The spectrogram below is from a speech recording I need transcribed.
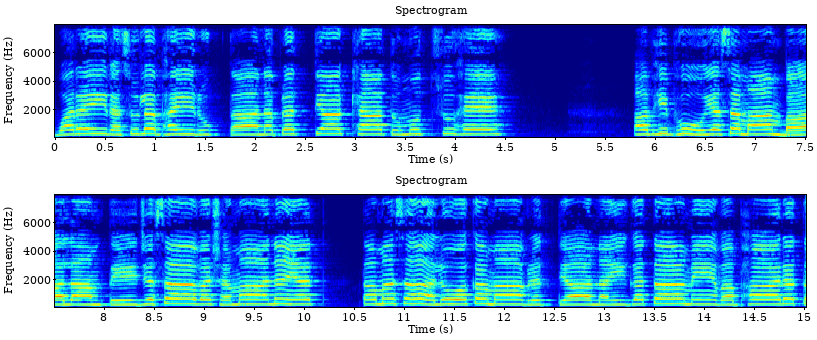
वरैरसुलभैरुक्ता न प्रत्याख्यातुमुत्सुहे अभिभूय स मां बालां तेजसा वशमानयत् तमसा लोकमावृत्या नैगतामेव भारत।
